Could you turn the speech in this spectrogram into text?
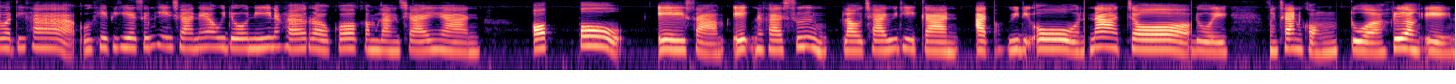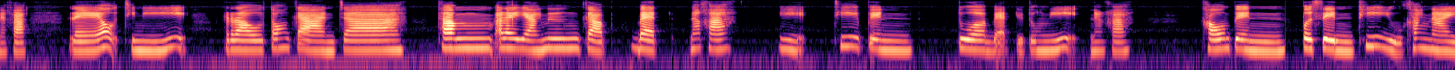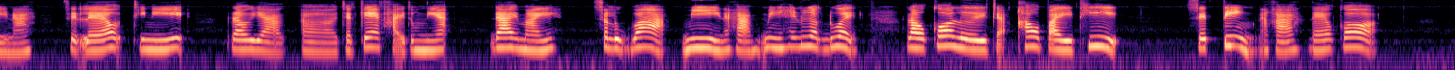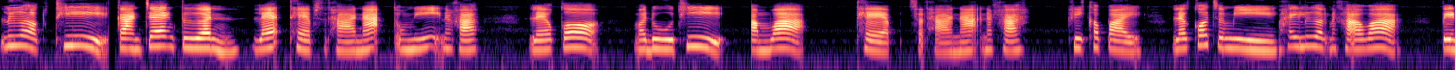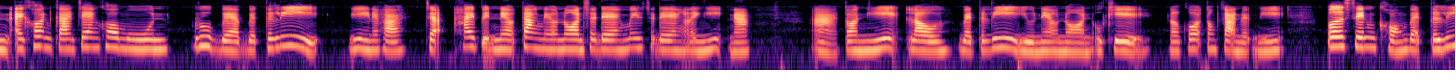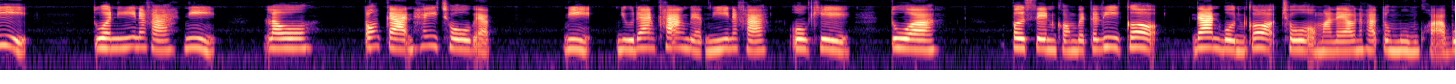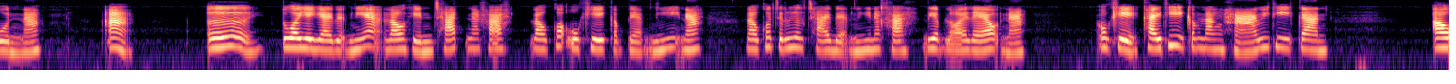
สวัสดีค่ะ โอเค PK เซนทีชาแนลวิดีโอนี้นะคะ เราก็กำลังใช้งาน oppo a 3 x นะคะ ซึ่งเราใช้วิธีการอัดวิดีโอหน้าจอโดยฟังก์ชันของตัวเครื่องเองนะคะ แล้วทีนี้เราต้องการจะทำอะไรอย่างหนึ่งกับแบตนะคะ นี่ที่เป็นตัวแบตอยู่ตรงนี้นะคะ เขาเป็นเปอร์เซ็นต์ที่อยู่ข้างในนะ เสร็จแล้วทีนี้เราอยากจะแก้ไขตรงนี้ได้ไหม สรุปว่ามีนะคะ มีให้เลือกด้วย เราก็เลยจะเข้าไปที่ setting นะคะ แล้วก็เลือกที่การแจ้งเตือนและแถบสถานะตรงนี้นะคะ แล้วก็มาดูที่คำว่า แถบสถานะนะคะ คลิกเข้าไป แล้วก็จะมีให้เลือกนะคะว่า เป็นไอคอนการแจ้งข้อมูล รูปแบบแบตเตอรี่นี่นะคะ จะให้เป็นแนวตั้งแนวนอนแสดงไม่แสดงอะไรงี้นะอ่าตอนนี้เราแบตเตอรี่อยู่แนวนอนโอเค เราก็ต้องการแบบนี้เปอร์เซ็นต์ของแบตเตอรี่ ตัวนี้นะคะนี่เราต้องการให้โชว์แบบนี่อยู่ด้านข้างแบบนี้นะคะโอเค ตัวเปอร์เซ็นต์ของแบตเตอรี่ก็ด้านบนก็โชว์ออกมาแล้วนะคะ ตรงมุมขวาบนนะ อะเออ ตัวใหญ่ ๆ แบบนี้เราเห็นชัดนะคะ เราก็โอเคกับแบบนี้นะ เราก็จะเลือกใช้แบบนี้นะคะ เรียบร้อยแล้วนะ โอเค ใครที่กำลังหาวิธีการเอา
